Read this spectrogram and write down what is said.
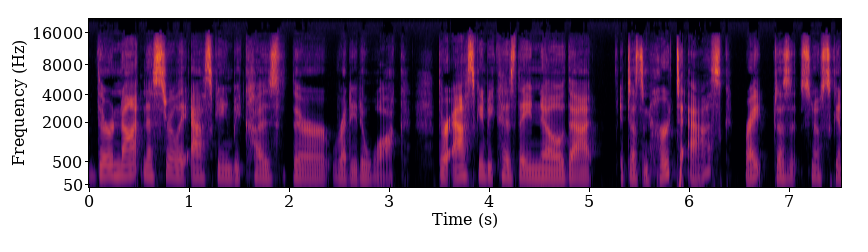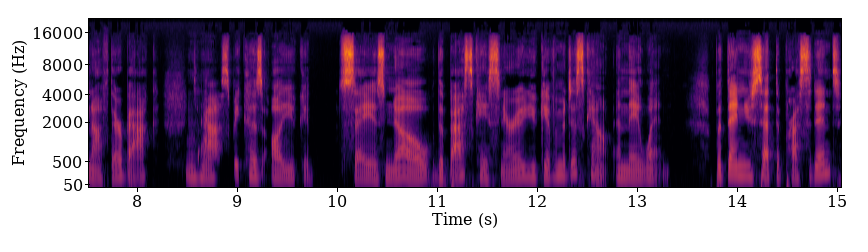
they're not necessarily asking because they're ready to walk. They're asking because they know that it doesn't hurt to ask, right? Doesn't it's no skin off their back mm-hmm. to ask because all you could say is no. The best case scenario, you give them a discount and they win. But then you set the precedent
